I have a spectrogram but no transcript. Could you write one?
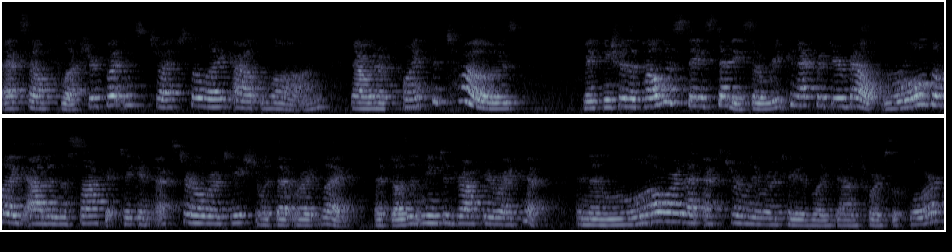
Exhale, flex your foot and stretch the leg out long. Now we're going to point the toes, making sure the pelvis stays steady. So reconnect with your belt. Roll the leg out in the socket. Take an external rotation with that right leg. That doesn't mean to drop your right hip. And then lower that externally rotated leg down towards the floor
